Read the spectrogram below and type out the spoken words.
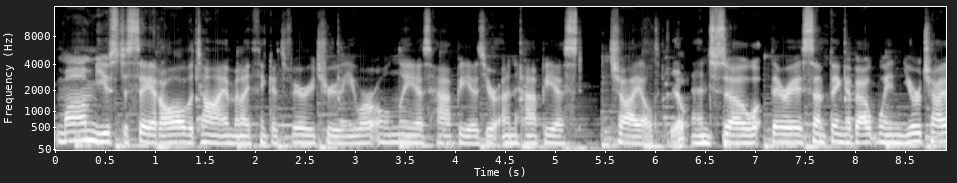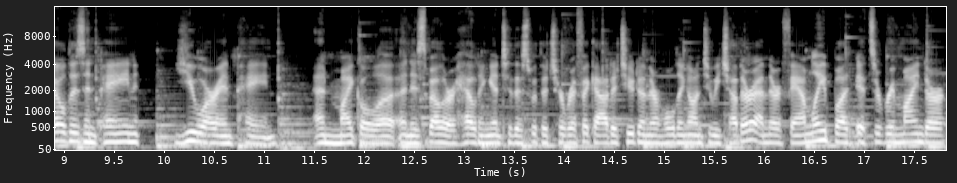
Mom used to say it all the time, and I think it's very true. You are only as happy as your unhappiest child. Yep. And so there is something about when your child is in pain, you are in pain and Michael uh, and Isabel are heading into this with a terrific attitude and they're holding on to each other and their family. But it's a reminder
